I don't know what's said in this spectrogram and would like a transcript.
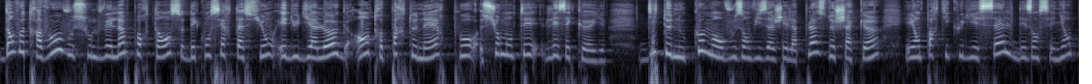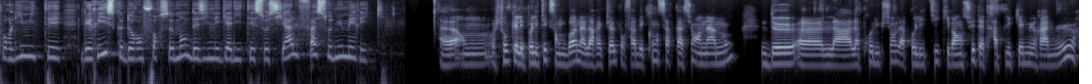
dans vos travaux, vous soulevez l'importance des concertations et du dialogue entre partenaires pour surmonter les écueils. Dites-nous comment vous envisagez la place de chacun et en particulier celle des enseignants pour limiter les risques de renforcement des inégalités sociales face au numérique. Euh, je trouve que les politiques sont bonnes à l'heure actuelle pour faire des concertations en amont de euh, la, production de la politique qui va ensuite être appliquée mur à mur.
